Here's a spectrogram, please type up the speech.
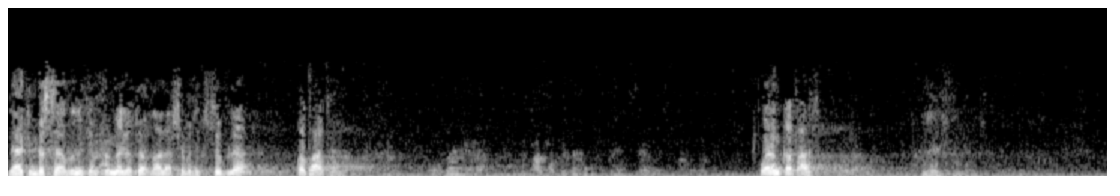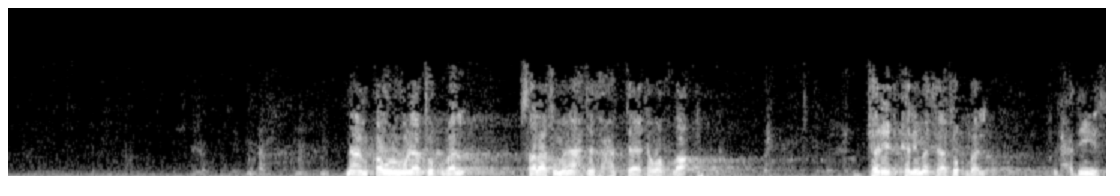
لكن بس أظنك يا محمد لو تقضى على شفتك السفلى قطعتها. ولا انقطعت؟ نعم قوله لا تقبل صلاة من أحدث حتى يتوضأ. ترد كلمة لا تقبل في الحديث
